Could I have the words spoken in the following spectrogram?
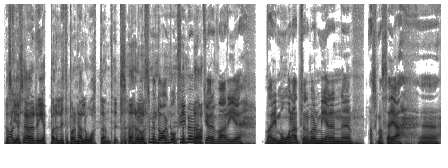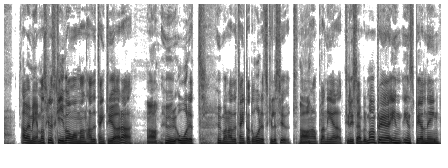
Ja, skrev så här, repade lite på den här låten. Typ så här, Lite och, som en dagbok. Vi behöver inte göra det varje, varje månad, det var mer en, eh, vad ska man säga, eh, ja, men mer. man skulle skriva om vad man hade tänkt att göra. ja. Hur, året, hur man hade tänkt att året skulle se ut. Vad Ja. man har planerat. Till exempel, man har planerat in, inspelning,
